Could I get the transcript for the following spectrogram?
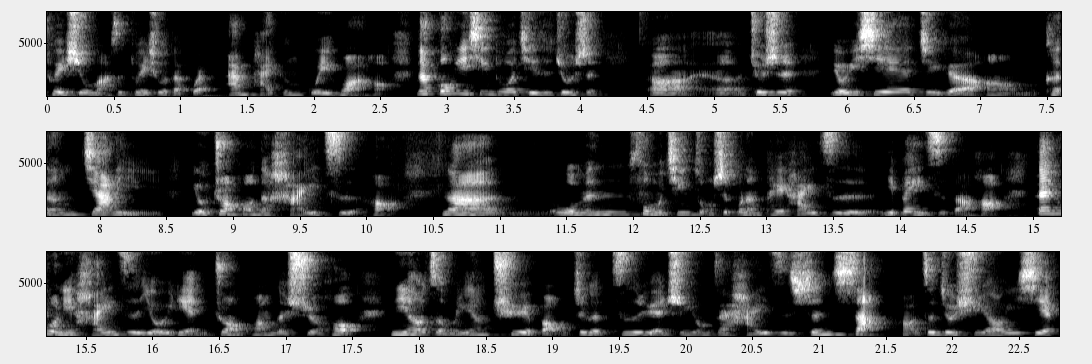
退休嘛，是退休的规安排跟规划哈。那公益信托其实就是。呃呃，就是有一些这个嗯，可能家里有状况的孩子哈，那我们父母亲总是不能陪孩子一辈子的哈。但如果你孩子有一点状况的时候，你要怎么样确保这个资源是用在孩子身上？好，这就需要一些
